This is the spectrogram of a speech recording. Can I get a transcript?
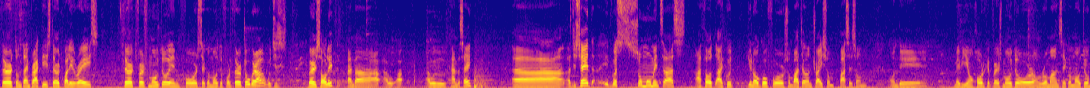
third on time practice, third quali race, third first moto, and fourth second moto for third overall, which is very solid. Kinda, I, I, I will kinda say. Uh, as you said, it was some moments as I thought I could, you know, go for some battle and try some passes on, on the maybe on Jorge first moto or on Roman second moto.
